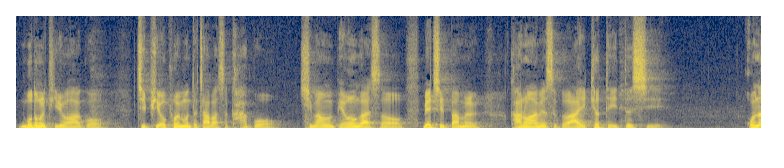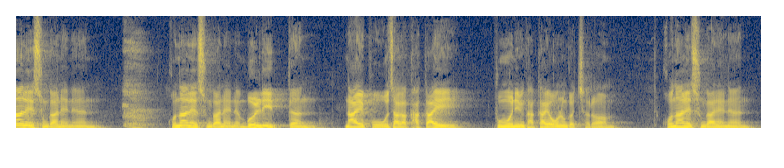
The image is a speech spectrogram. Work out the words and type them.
모든 걸 뒤로하고 GP 어포인먼트 잡아서 가고 심하면 병원 가서 며칠 밤을 간호하면서 그 아이 곁에 있듯이 고난의 순간에는 고난의 순간에는 멀리 있던 나의 보호자가 가까이 부모님이 가까이 오는 것처럼 고난의 순간에는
